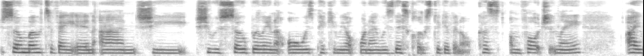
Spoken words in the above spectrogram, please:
so motivating and she, she was so brilliant at always picking me up when I was this close to giving up. Cause unfortunately, I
